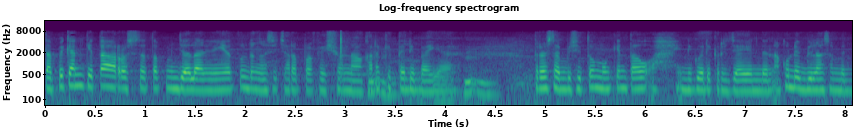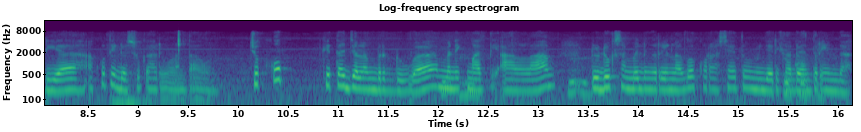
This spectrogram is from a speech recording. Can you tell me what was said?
tapi kan kita harus tetap menjalaninya tuh dengan secara profesional karena Mm-mm. kita dibayar Mm-mm. terus habis itu mungkin tahu ah ini gue dikerjain dan aku udah bilang sama dia aku tidak suka hari ulang tahun cukup kita jalan berdua menikmati alam duduk sambil dengerin lagu aku rasa itu menjadi kado yang terindah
